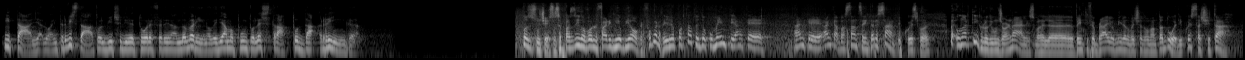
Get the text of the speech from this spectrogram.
Italia. Lo ha intervistato il vice direttore Ferdinando Avarino. Vediamo appunto l'estratto da Ring. Cosa è successo? Se Pasino vuole fare il mio biografo, guarda, gli ho portato i documenti anche anche, anche abbastanza interessanti. Questo è? Beh, un articolo di un giornale insomma, del 20 febbraio 1992 di questa città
